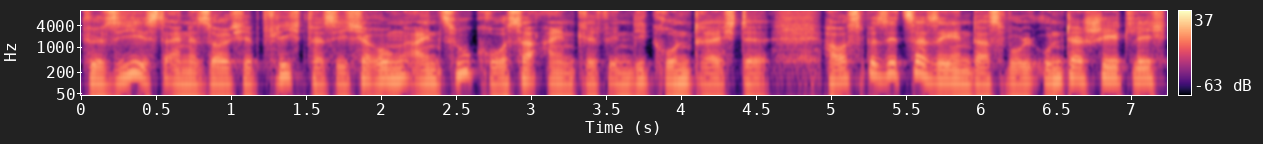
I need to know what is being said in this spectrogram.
Für sie ist eine solche Pflichtversicherung ein zu großer Eingriff in die Grundrechte. Hausbesitzer sehen das wohl unterschiedlich.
